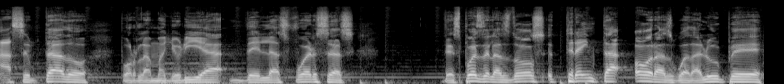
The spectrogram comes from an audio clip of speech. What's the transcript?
aceptado por la mayoría de las fuerzas. Después de las 2.30 horas, Guadalupe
